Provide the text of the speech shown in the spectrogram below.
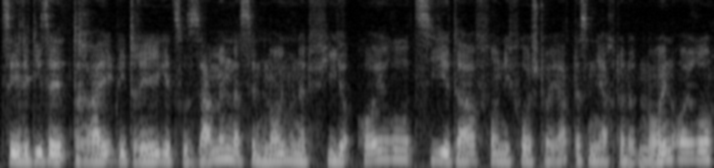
zähle diese drei Beträge zusammen, das sind 904 Euro, ziehe davon die Vorsteuer ab, das sind die 809 Euro.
